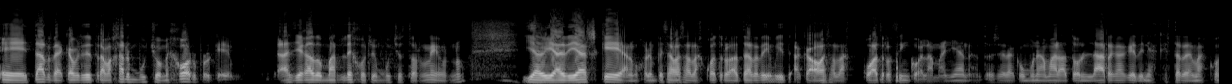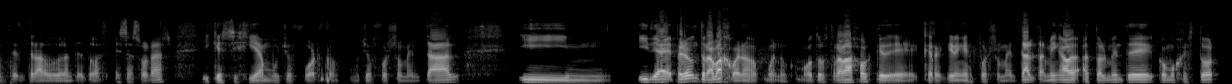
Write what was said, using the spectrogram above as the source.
eh, tarde acabes de trabajar mucho mejor, porque has llegado más lejos en muchos torneos, ¿no? Y había días que a lo mejor empezabas a las 4 de la tarde y acababas a las 4 o 5 de la mañana. Entonces era como una maratón larga que tenías que estar además concentrado durante todas esas horas y que exigía mucho esfuerzo, mucho esfuerzo mental. Y, y pero era un trabajo, ¿no? Bueno, como otros trabajos que, que requieren esfuerzo mental. También actualmente como gestor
